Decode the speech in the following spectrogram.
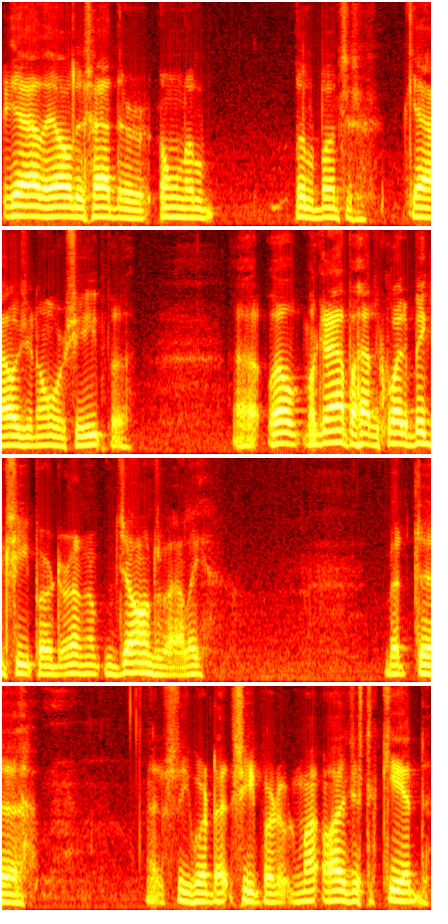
Yeah, they all just had their own little little bunch of cows, you know, or sheep. Uh, uh, well, my grandpa had quite a big sheep herd running up in Johns Valley. But uh, let's see where that sheep herd. My, I was just a kid.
